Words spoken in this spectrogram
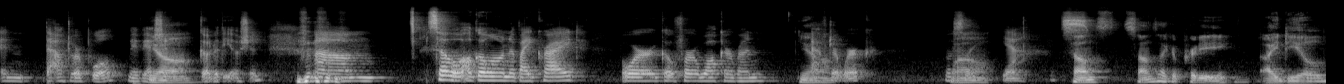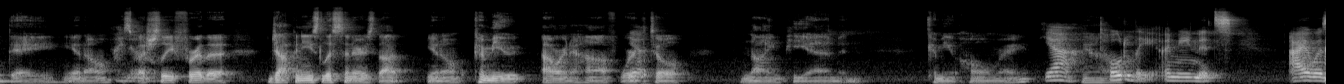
in the outdoor pool maybe i Yeah. should go to the ocean um, so i'll go on a bike ride or go for a walk or run Yeah. after work mostly Wow. yeah Sounds sounds like a pretty ideal day, you know, know. especially for the Japanese listeners that, you know, commute hour and a half, work Yeah. till 9 p.m. and commute home, right? Yeah, Yeah. totally. I mean, it's, I was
